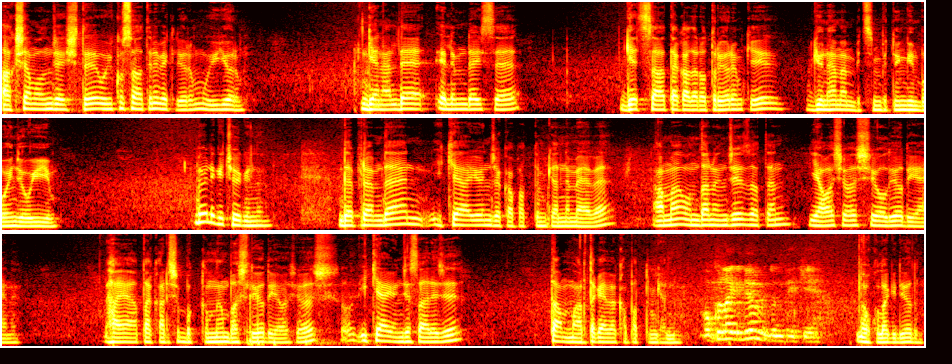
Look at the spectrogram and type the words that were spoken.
Akşam olunca işte uyku saatini bekliyorum, uyuyorum. Genelde elimdeyse geç saate kadar oturuyorum ki gün hemen bitsin. Bütün gün boyunca uyuyayım. Böyle geçiyor günlerim. Depremden iki ay önce kapattım kendimi eve. Ama ondan önce zaten yavaş yavaş şey oluyordu yani. Hayata karşı bıkkınlığım başlıyordu yavaş yavaş. İki ay önce sadece tam artık eve kapattım kendimi. Okula gidiyor muydun peki? Okula gidiyordum.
